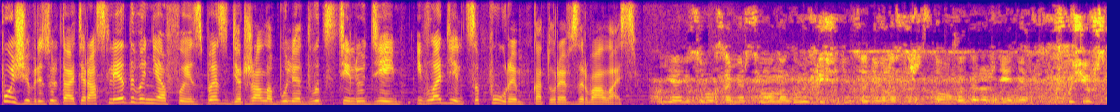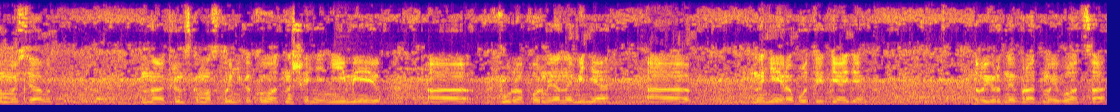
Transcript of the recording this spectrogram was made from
Позже в результате расследования ФСБ задержала более 20 людей и владельца фуры, которая взорвалась. Я Юсупов Самир Симон Аглы, 1996 года рождения. Случившемуся вот на Крымском мосту никакого отношения не имею. А, фура оформлена на меня, а на ней работает дядя, двоюродный брат моего отца.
